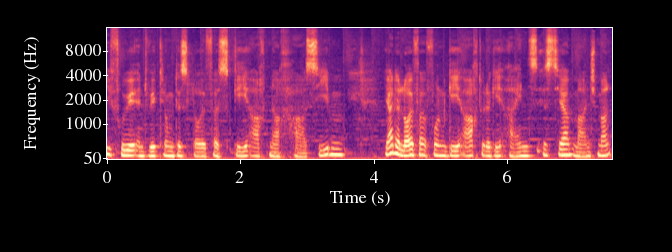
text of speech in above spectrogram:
die frühe Entwicklung des Läufers G8 nach H7. Ja, der Läufer von G8 oder G1 ist ja manchmal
